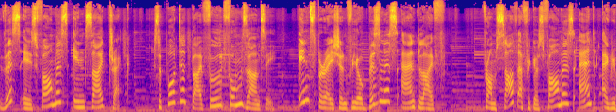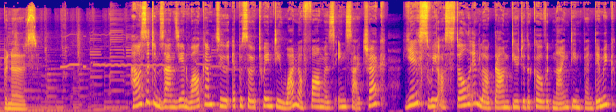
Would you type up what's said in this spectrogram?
This is Farmers Inside Track, supported by Food for Mzansi. Inspiration for your business and life. From South Africa's farmers and agripreneurs. How's it, Mzansi, and welcome to episode 21 of Farmers Inside Track. Yes, we are still in lockdown due to the COVID 19 pandemic,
